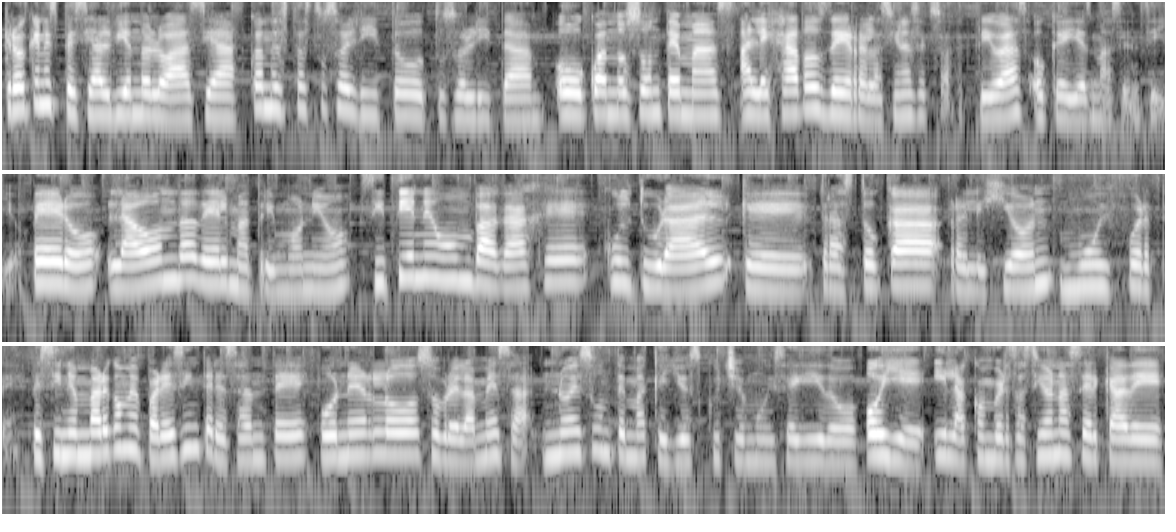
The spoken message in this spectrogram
Creo que en especial viéndolo hacia cuando estás tú solito o tú solita, o cuando son temas alejados de relaciones sexoafectivas, ok, es más sencillo. Pero la onda del matrimonio sí tiene un bagaje cultural que trastoca religión muy fuerte. Pues, sin embargo, me parece interesante ponerlo sobre la mesa. No es un tema que yo escuche muy seguido. Oye, y la conversación acerca de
